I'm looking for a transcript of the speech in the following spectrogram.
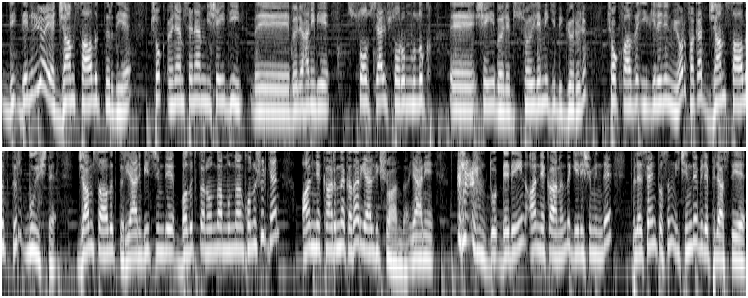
de- deniliyor ya cam sağlıktır diye. Çok önemsenen bir şey değil. Ee, böyle hani bir sosyal sorumluluk e, şeyi böyle bir söylemi gibi görülüp çok fazla ilgilenilmiyor. Fakat cam sağlıktır bu işte. Cam sağlıktır. Yani biz şimdi balıktan ondan bundan konuşurken anne karnına kadar geldik şu anda. Yani bebeğin anne karnında gelişiminde plasentasının içinde bile plastiğe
